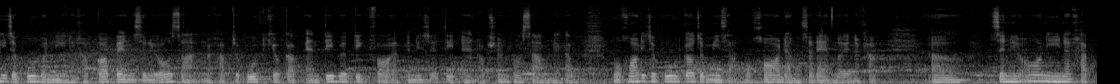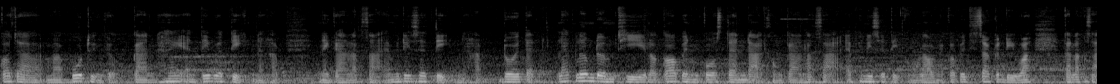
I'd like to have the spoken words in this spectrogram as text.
ที่จะพูดวันนี้นะครับ ก็เป็น scenario 3นะครับ จะพูดเกี่ยวกับ antibiotic for appendicitis and option for some นะครับ หัวข้อที่จะพูดก็จะมี 3 หัวข้อดังแสดงเลยนะครับเอ่อ scenario นี้นะครับ ก็จะมาพูดถึงเกี่ยวกับการให้ antibiotic นะครับในการรักษา appendicitis นะครับ โดยแต่แรกเริ่มเดิมที แล้วก็เป็น gold standard ของการรักษา appendicitis ของเราเนี่ยก็เป็นที่ทราบกันดีว่าการรักษา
